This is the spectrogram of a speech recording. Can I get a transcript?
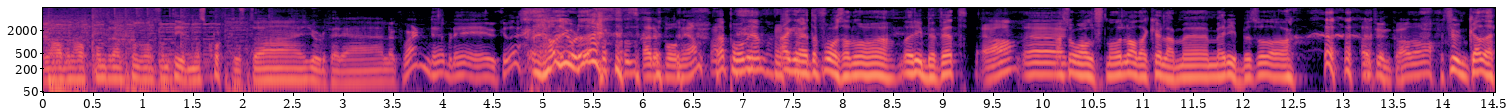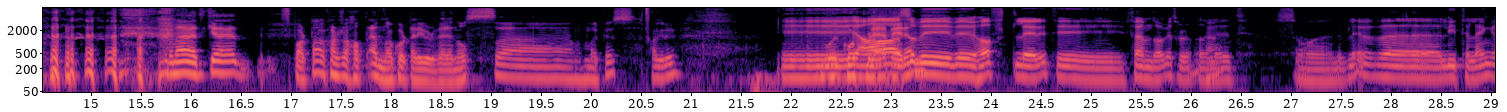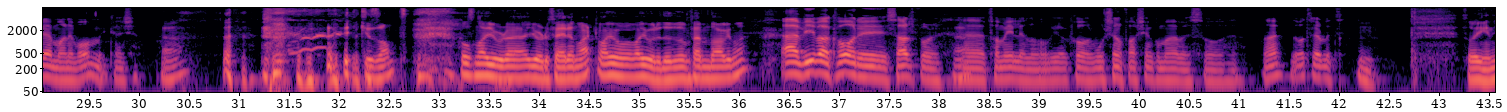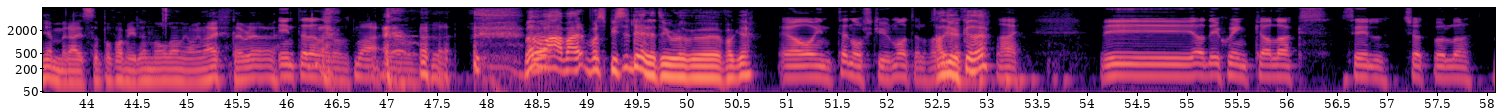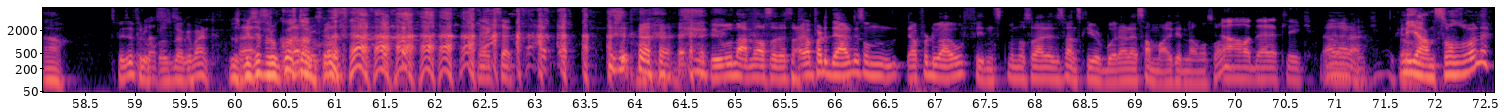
Vi har vel hatt omtrent noe sånt som tidenes korteste juleferie, Løkkeberg. Det ble ei uke, det. Ja, det gjorde det. Og så er det på'n igjen. Det er på'n igjen. Det er greit å få seg noe, noe ribbefett. Ja, eh, Jeg så Halsen hadde lada kølla med, med ribbe, så da det funka jo, det, da. funka det. Men jeg vet ikke Sparta har kanskje hatt enda kortere juleferie enn oss, eh, Markus Hagerud? Hvor kort ja, ble ferien? Altså, vi, vi har hatt ledigt i fem dager, tror jeg. Ja. ledigt. Så eh, det ble eh, lite lengre enn man er vant med kanskje. Ja. ikke sant? Åssen har jule, juleferien vært? Hva, hva gjorde du de fem dagene? Nej, vi var kvar i Sarpsborg, eh, familien, og vi var kvar. Morsan og farsan kom over, så nei, det var trevligt. Så ingen hjemreise på familien nå denne gangen her. Det ble Inte denne gangen. Men hva, hva, hva spiser dere til julefaget? Ja, ikke norsk julemat i hvert fall. Ja, det gjør ikke det? Nei. Vi, ja det er skinka, lax, sill, kjøttbuller. Ja. Spiser frokost, Løkkeberg. Du spiser frokost, da. Eksakt. Jo, nei, men altså det, ja, for det er sånn, ja, for du er jo finsk, men også er det svenske julebordet Er det samme i Finland også? Ja, det er rett lik. Ja, det er rätt det. Okay. Med Janssons òg, eller?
